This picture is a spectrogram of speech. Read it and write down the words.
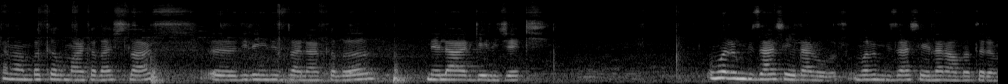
Hemen bakalım arkadaşlar e, dileğinizle alakalı neler gelecek. Umarım güzel şeyler olur. Umarım güzel şeyler anlatırım.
